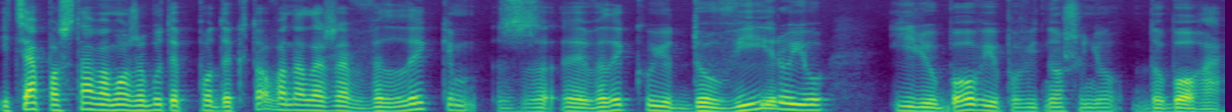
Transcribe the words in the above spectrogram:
І ця постава може бути подиктована лише великим, з, е, великою довірою і любов'ю по відношенню до Бога.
